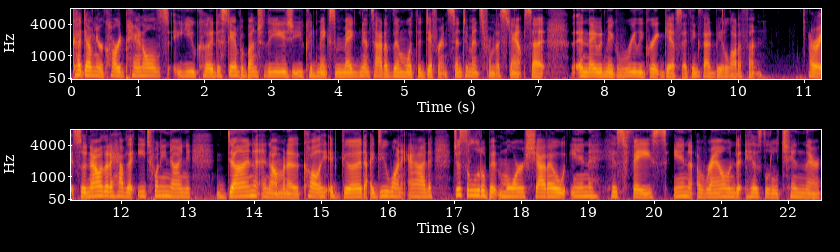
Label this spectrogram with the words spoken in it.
cut down your card panels. You could stamp a bunch of these. You could make some magnets out of them with the different sentiments from the stamp set, and they would make really great gifts. I think that'd be a lot of fun. All right, so now that I have that E29 done and I'm to call it good, I do want to add just a little bit more shadow in his face, in around his little chin there.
